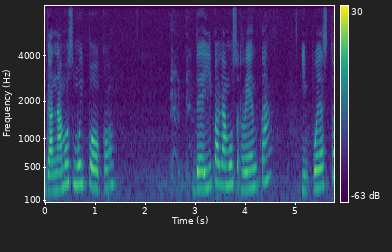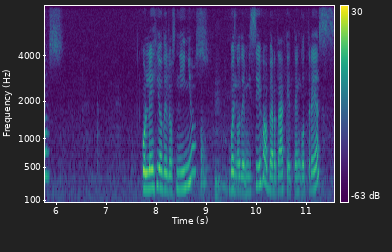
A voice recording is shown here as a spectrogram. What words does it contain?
ganamos muy poco, de ahí pagamos renta, impuestos, colegio de los niños, bueno, de mis hijos, ¿verdad? Que tengo tres,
